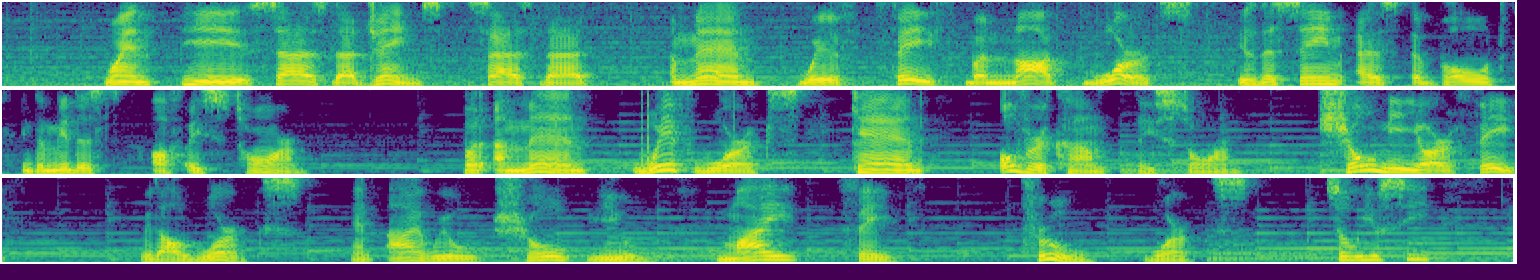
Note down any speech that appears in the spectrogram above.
When he says that, James says that a man with faith but not works is the same as a boat in the midst of a storm. but a man with works can overcome the storm. Show me your faith without works, and I will show you my faith through works. So you see,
